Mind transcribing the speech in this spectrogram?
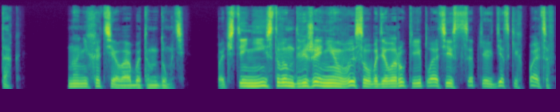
так, но не хотела об этом думать. Почти неистовым движением высвободила руки и платье из цепких детских пальцев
